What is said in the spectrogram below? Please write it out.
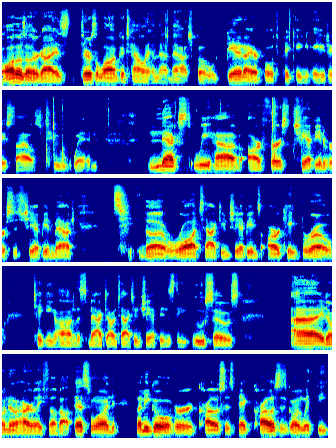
all those other guys, there's a lot of good talent in that match. But Dan and I are both picking AJ Styles to win. Next, we have our first champion versus champion match the Raw Tag Team Champions, RK Bro, taking on the SmackDown Tag Team Champions, the Usos. I don't know how I really feel about this one. Let me go over Carlos's pick. Carlos is going with the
